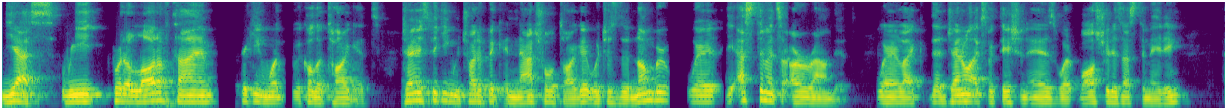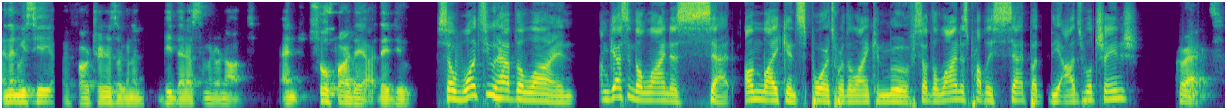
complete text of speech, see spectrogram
Yes, we put a lot of time picking what we call a target. Generally speaking, we try to pick a natural target, which is the number where the estimates are around it, where like the general expectation is what Wall Street is estimating. And then we see if our traders are going to beat that estimate or not. And so far, they they do. So once you have the line, I'm guessing the line is set, unlike in sports where the line can move. So the line is probably set, but the odds will change. Correct.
